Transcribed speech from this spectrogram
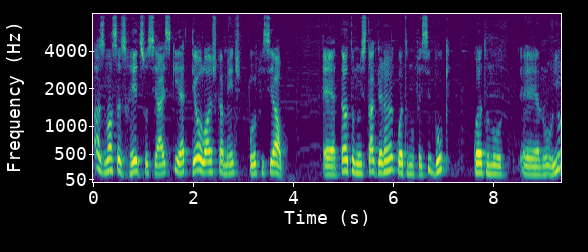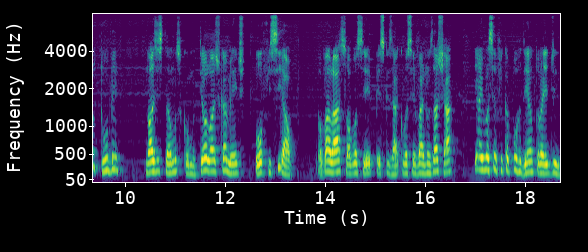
as nossas redes sociais, que é Teologicamente Oficial. É, tanto no Instagram, quanto no Facebook, quanto no, é, no YouTube, nós estamos como Teologicamente Oficial. Então vá lá, só você pesquisar que você vai nos achar. E aí você fica por dentro aí de,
